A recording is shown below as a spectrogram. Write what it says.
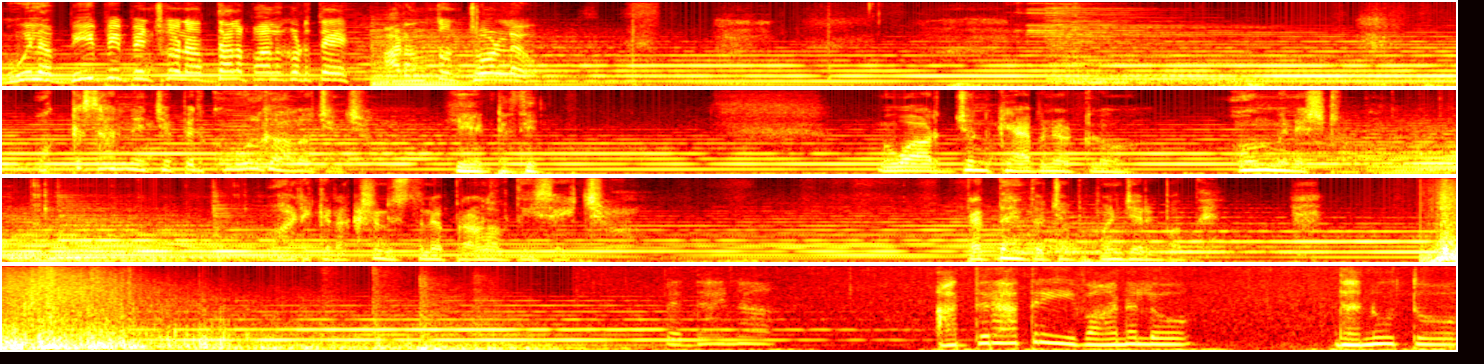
నువ్వు ఇలా బీపీ పెంచుకొని అద్దాల పాలు కొడితే ఆడంతం చూడలేవు. ఒక్కసారి నేను చెప్పేది కూల్గా ఆలోచించు. ఏంటిది? నువ్వు అర్జున్ క్యాబినెట్లో హోమ్ మినిస్టర్. వాడికి రక్షణ ఇస్తూనే ప్రాణాలు తీసేయచ్చు. పెద్ద ఆయనతో చెప్పు పని జరిగిపోద్ది. అర్ధరాత్రి ఈ వానలో ధనుతో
